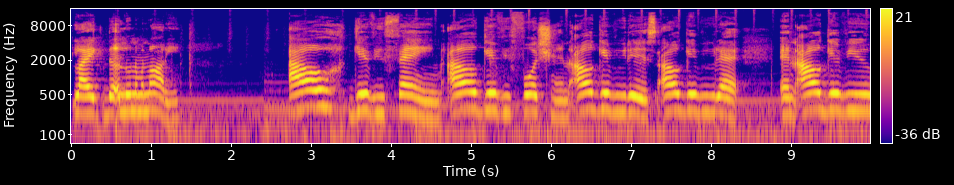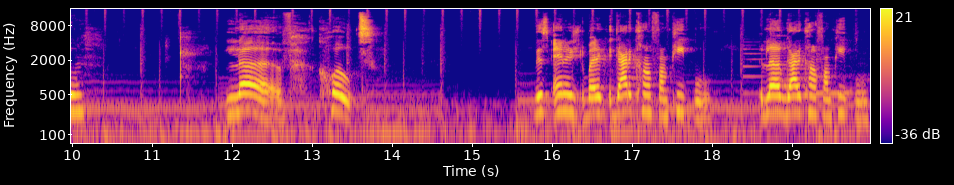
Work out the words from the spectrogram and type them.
like the Illuminati, I'll give you fame, I'll give you fortune, I'll give you this, I'll give you that, and I'll give you love. Quote. This energy, but it gotta come from people. The love gotta come from people.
